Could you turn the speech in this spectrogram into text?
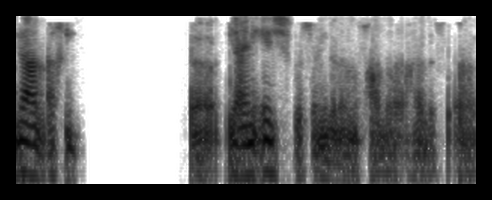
نعم أخي. آه يعني إيش بس عندنا المحاضرة؟ هذا السؤال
